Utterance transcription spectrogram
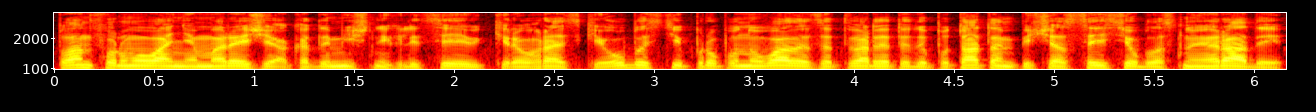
План формування мережі академічних ліцеїв Кіровоградської області пропонували затвердити депутатам під час сесії обласної ради.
